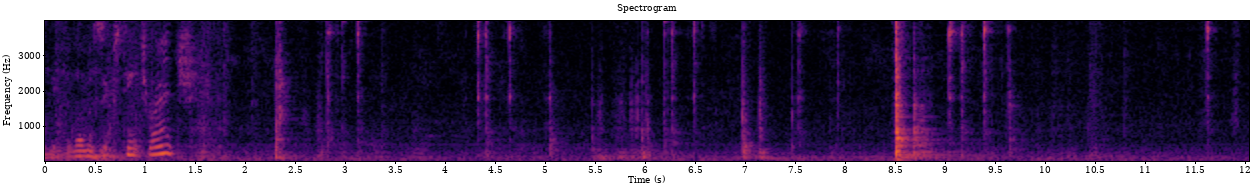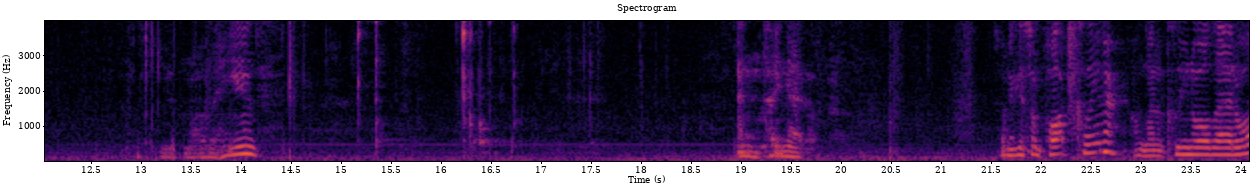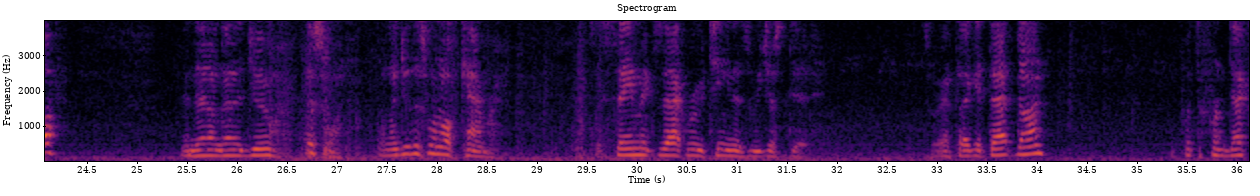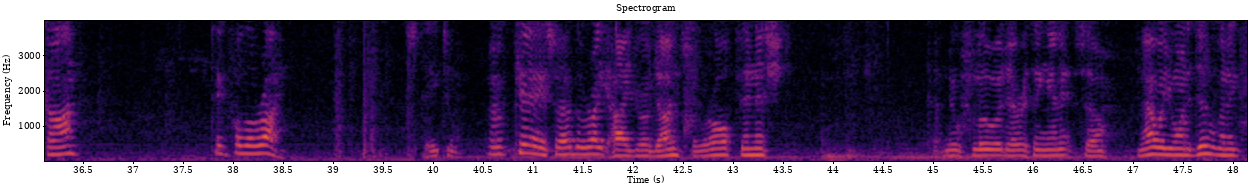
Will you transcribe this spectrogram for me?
Take the 11 16 wrench. With my other hand. And tighten that up. So I'm going to get some parts cleaner. I'm going to clean all that off. And then I'm going to do this one. I'm going to do this one off camera. It's the same exact routine as we just did. So after I get that done, we'll put the front deck on, take it for a little ride. Stay tuned. Okay, so I have the right hydro done, so we're all finished. Got new fluid, everything in it. So now what you want to do, we're gonna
